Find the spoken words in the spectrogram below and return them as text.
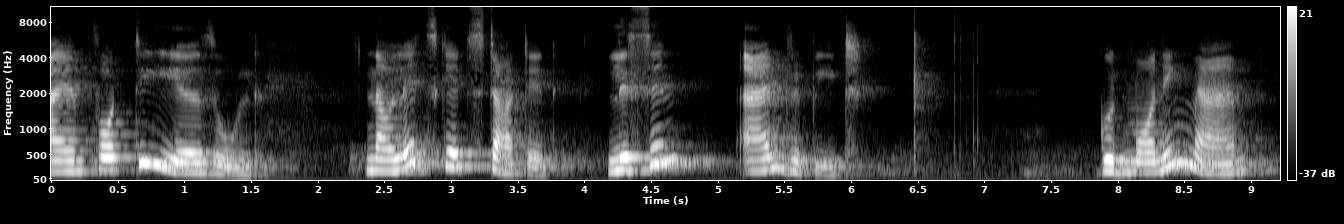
I am 40 years old. Now let's get started. Listen and repeat. Good morning, ma'am.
